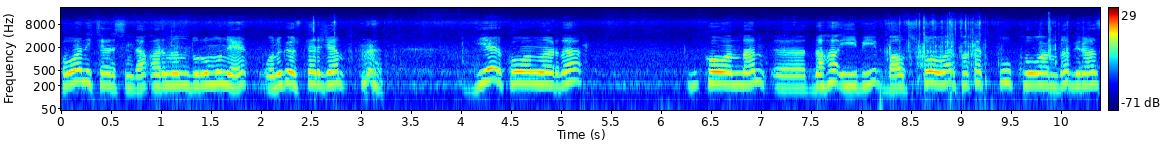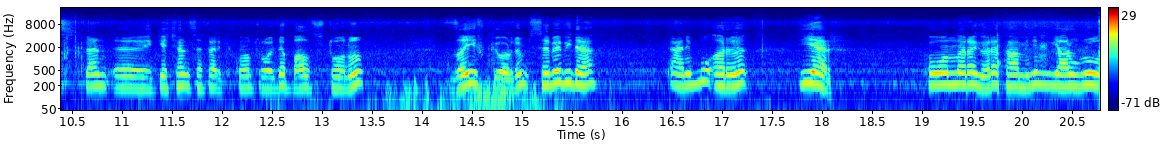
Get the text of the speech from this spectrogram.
kovan içerisinde arının durumu ne onu göstereceğim. Diğer kovanlarda bu kovandan e, daha iyi bir bal stoğu var. Fakat bu kovanda biraz ben e, geçen seferki kontrolde bal stoğunu zayıf gördüm. Sebebi de yani bu arı diğer kovanlara göre tahminim yavru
